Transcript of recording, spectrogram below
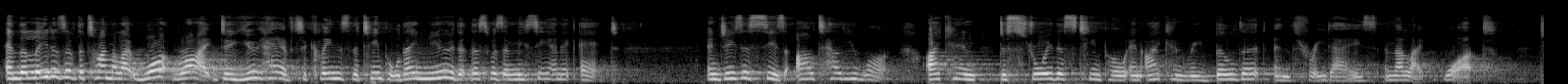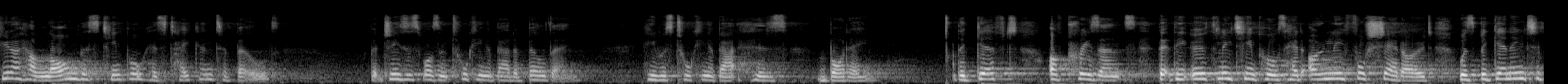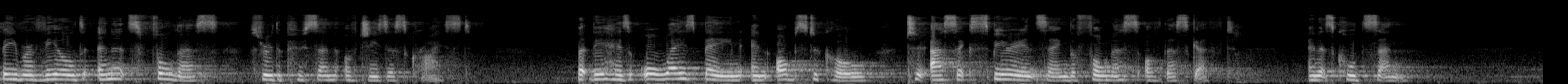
And the leaders of the time are like, What right do you have to cleanse the temple? They knew that this was a messianic act. And Jesus says, I'll tell you what, I can destroy this temple and I can rebuild it in three days. And they're like, What? Do you know how long this temple has taken to build? But Jesus wasn't talking about a building, he was talking about his body. The gift of presence that the earthly temples had only foreshadowed was beginning to be revealed in its fullness through the person of Jesus Christ. But there has always been an obstacle to us experiencing the fullness of this gift, and it's called sin.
